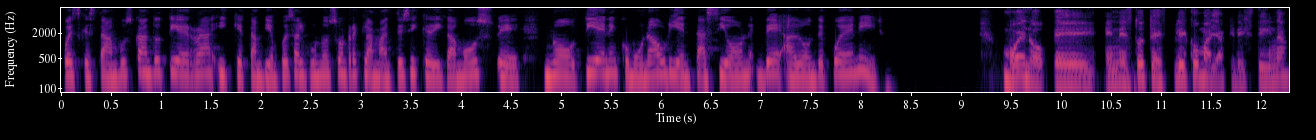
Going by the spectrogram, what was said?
pues que están buscando tierra y que también pues algunos son reclamantes y que digamos eh, no tienen como una orientación de a dónde pueden ir? Bueno, eh, en esto te explico, María Cristina.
